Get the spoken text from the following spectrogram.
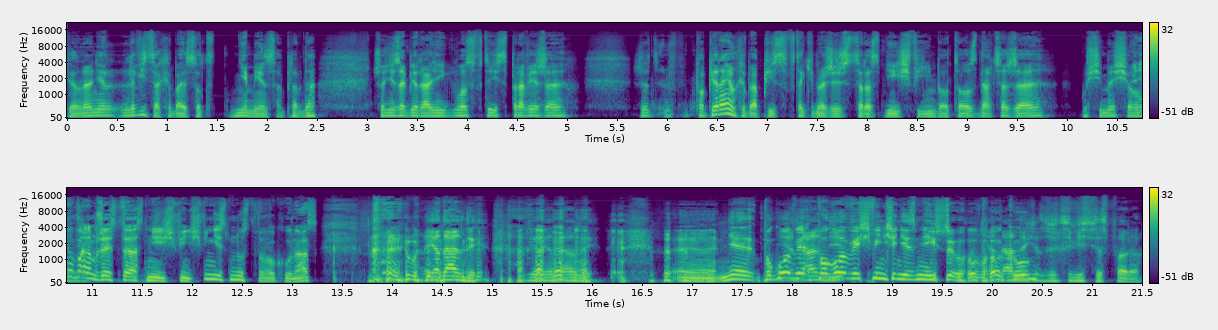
generalnie lewica chyba jest od nie mięsa, prawda? Czy oni zabierali głos w tej sprawie, że, że popierają chyba PiS w takim razie, że jest coraz mniej świń, bo to oznacza, że musimy się... Ja nie uważam, że jest teraz mniej świń. Świń jest mnóstwo wokół nas. Ale jadalnych. jadalnych. E, nie, po głowie, po głowie świń się nie zmniejszyło wokół. Jadalnych jest rzeczywiście sporo. E,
